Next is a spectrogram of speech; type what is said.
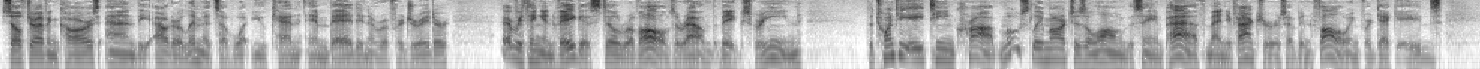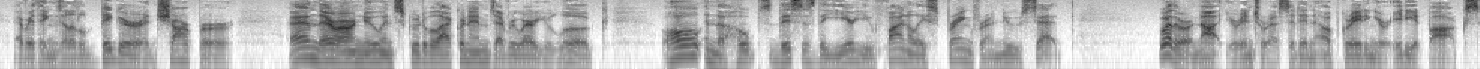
self driving cars, and the outer limits of what you can embed in a refrigerator. Everything in Vegas still revolves around the big screen. The 2018 crop mostly marches along the same path manufacturers have been following for decades. Everything's a little bigger and sharper, and there are new inscrutable acronyms everywhere you look, all in the hopes this is the year you finally spring for a new set. Whether or not you're interested in upgrading your idiot box,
